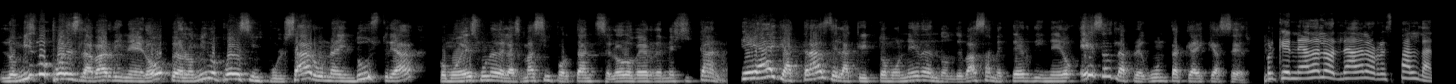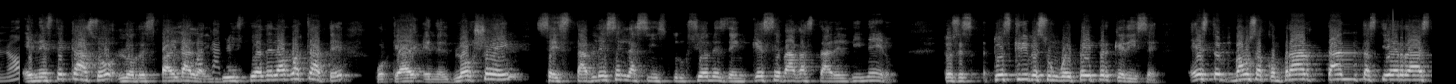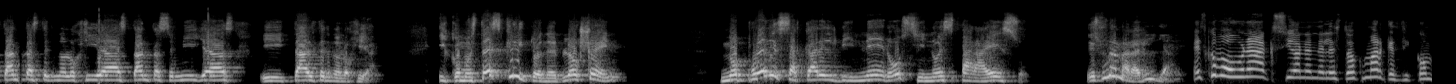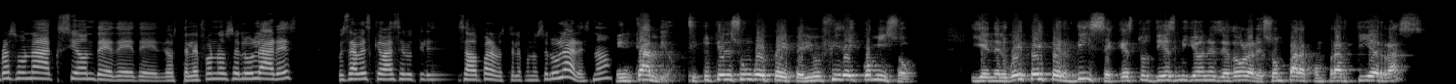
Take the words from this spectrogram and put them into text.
lo mismo puedes lavar dinero, pero lo mismo puedes impulsar una industria como es una de las más importantes, el oro verde mexicano. ¿Qué hay atrás de la criptomoneda en donde vas a meter dinero? Esa es la pregunta que hay que hacer. Porque nada lo, nada lo respalda, ¿no? En este caso, lo respalda la industria del aguacate, porque hay, en el blockchain se establecen las instrucciones de en qué se va a gastar el dinero. Entonces, tú escribes un white paper que dice, este, vamos a comprar tantas tierras, tantas tecnologías, tantas semillas y tal tecnología. Y como está escrito en el blockchain, no puedes sacar el dinero si no es para eso. Es una maravilla. Es como una acción en el stock market. Si compras una acción de, de, de los teléfonos celulares, pues sabes que va a ser utilizado para los teléfonos celulares, ¿no? En cambio, si tú tienes un white paper y un fideicomiso, y en el white paper dice que estos 10 millones de dólares son para comprar tierras,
